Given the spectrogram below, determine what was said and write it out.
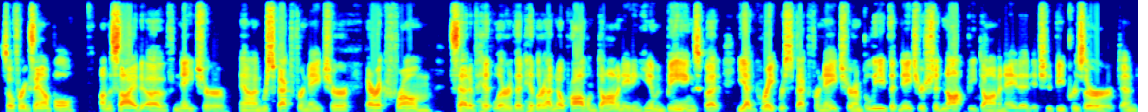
So, for example, on the side of nature and respect for nature, Erich Fromm said of Hitler that Hitler had no problem dominating human beings, but he had great respect for nature and believed that nature should not be dominated. It should be preserved. And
